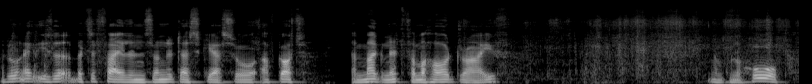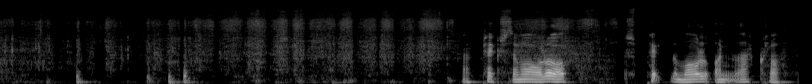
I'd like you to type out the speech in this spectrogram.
I don't like these little bits of filings on the desk here, so I've got a magnet for my hard drive. I'm going to hope that picks them all up. Just pick them all up onto that cloth.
